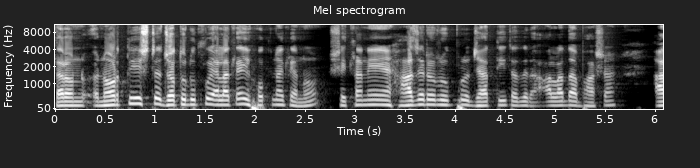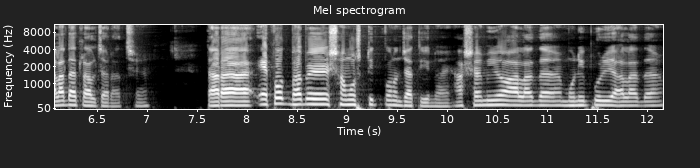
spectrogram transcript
কারণ নর্থ ইস্ট যতটুকু এলাকায় হোক না কেন, সেখানে হাজারের উপর জাতি তাদের আলাদা ভাষা, আলাদা কালচার আছে। তারা এককভাবে সামষ্টিক কোনো জাতি নয়। আসামিও আলাদা, মণিপুরি আলাদা,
